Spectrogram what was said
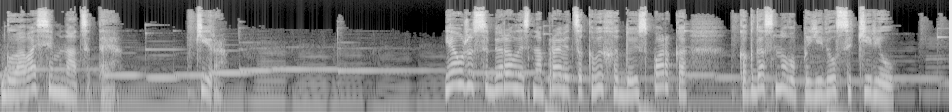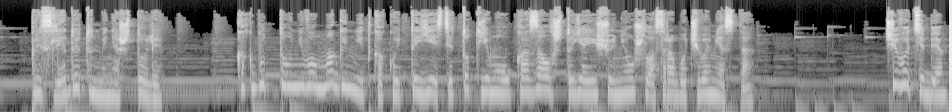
Глава 17. Кира. Я уже собиралась направиться к выходу из парка, когда снова появился Кирилл. Преследует он меня, что ли? Как будто у него магнит какой-то есть, и тот ему указал, что я еще не ушла с рабочего места. «Чего тебе?»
